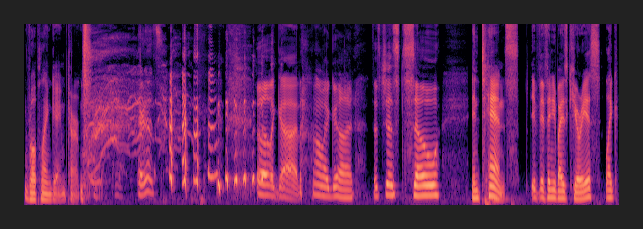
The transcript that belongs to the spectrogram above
role playing game terms. there it is. oh my God. Oh my God. It's just so intense. If, if anybody's curious, like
